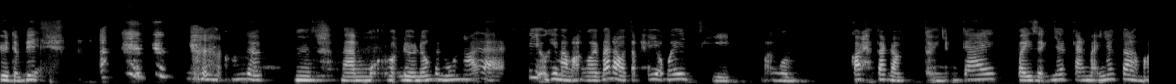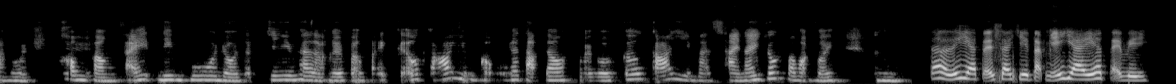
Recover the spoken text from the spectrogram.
feel the beat yeah. cũng được ừ. mà một, một điều nữa mình muốn nói là ví dụ khi mà mọi người bắt đầu tập thể dục ấy thì mọi người có thể bắt đầu từ những cái basic nhất căn bản nhất đó là mọi người không cần phải đi mua đồ tập gym hay là mọi người vẫn phải kiểu có dụng cụ để tập đâu. Mọi người cứ có gì mà xài nấy chút cho mọi người. Ừ. đó là lý do tại sao chị tập nhảy dây á tại vì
